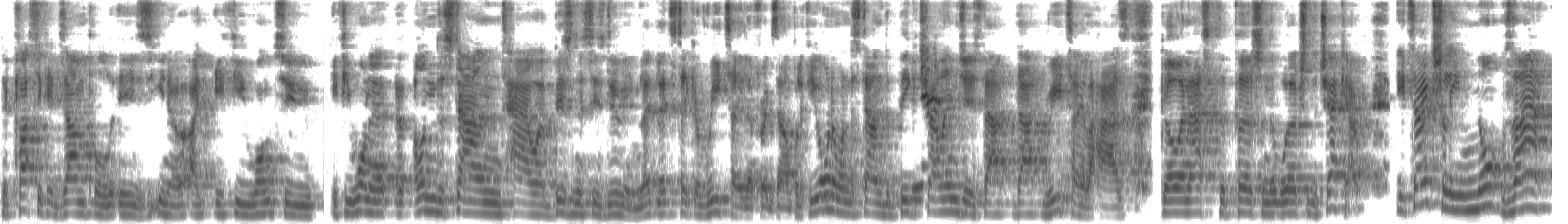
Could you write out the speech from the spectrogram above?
the classic example is you know I, if you want to if you want to uh, understand how a business is doing, let, us take a retailer for example. If you want to understand the big yeah. challenges that that retailer has, go and ask the person that works at the checkout. It's actually not that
